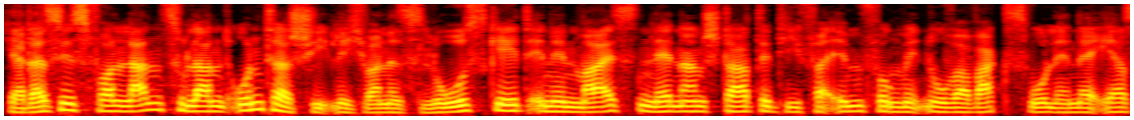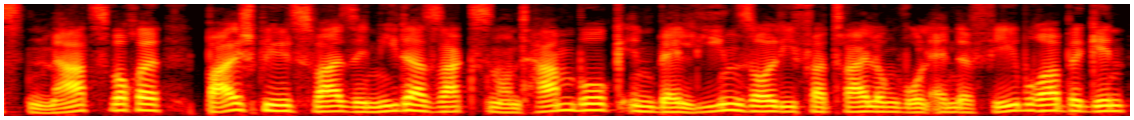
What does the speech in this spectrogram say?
Ja, das ist von Land zu Land unterschiedlich, wann es losgeht. In den meisten Ländern startet die Verimpfung mit Novavax wohl in der ersten Märzwoche, beispielsweise in Niedersachsen und Hamburg. In Berlin soll die Verteilung wohl Ende Februar beginnen.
